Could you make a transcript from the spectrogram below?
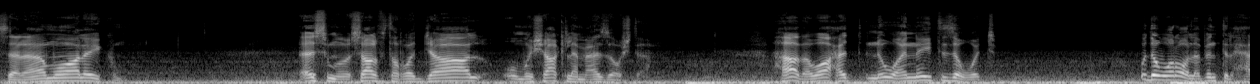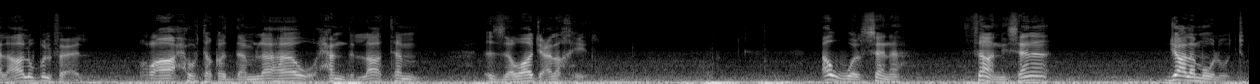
السلام عليكم. اسمه سالفة الرجال ومشاكله مع زوجته. هذا واحد نوى انه يتزوج. ودوروا له بنت الحلال وبالفعل راح وتقدم لها والحمد لله تم الزواج على خير. أول سنة ثاني سنة جاله مولود.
